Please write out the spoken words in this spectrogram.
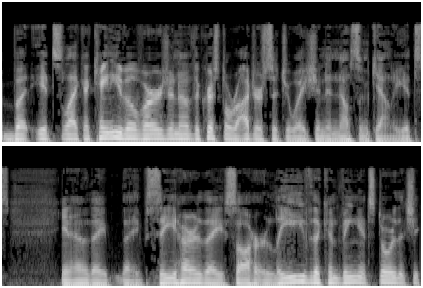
but it's like a Caneyville version of the Crystal Rogers situation in Nelson County. It's you know they they see her, they saw her leave the convenience store that she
